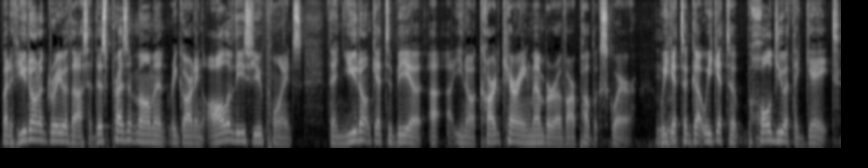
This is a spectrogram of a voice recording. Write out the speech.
But if you don't agree with us at this present moment regarding all of these viewpoints, then you don't get to be a, a you know a card carrying member of our public square. We mm-hmm. get to go. We get to hold you at the gate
